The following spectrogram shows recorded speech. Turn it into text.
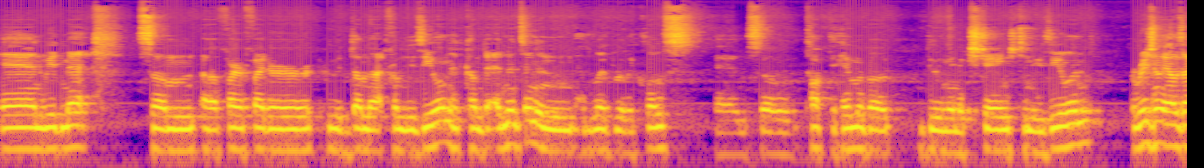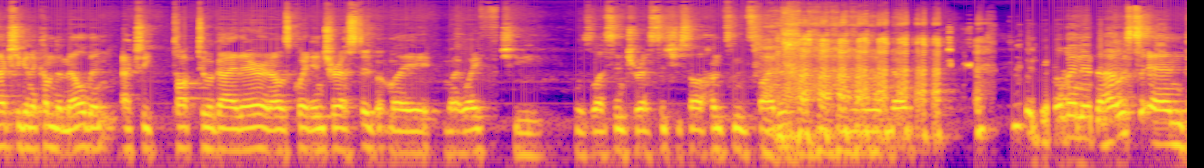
And we'd met some uh, firefighter who had done that from New Zealand, had come to Edmonton and had lived really close. And so talked to him about doing an exchange to New Zealand. Originally, I was actually going to come to Melbourne, actually talked to a guy there, and I was quite interested. But my, my wife, she was less interested. She saw Huntsman spider. Melbourne in the house, and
